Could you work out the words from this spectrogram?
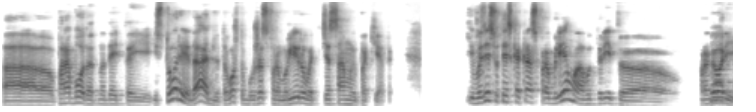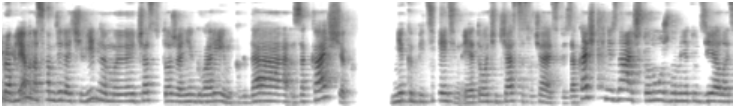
э, поработать над этой историей, да, для того, чтобы уже сформулировать те самые пакеты. И вот здесь вот есть как раз проблема, вот, Рит, э, проговори. Ну, проблема, на самом деле, очевидна, мы часто тоже о ней говорим. Когда заказчик некомпетентен, и это очень часто случается. То есть заказчик не знает, что нужно мне тут делать,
